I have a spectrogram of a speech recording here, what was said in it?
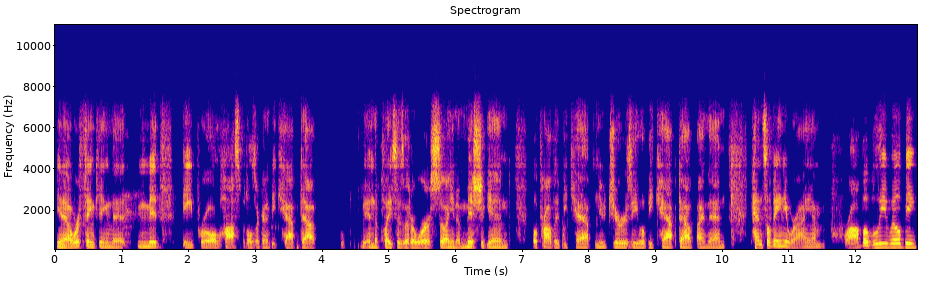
You know, we're thinking that mid-April hospitals are going to be capped out in the places that are worse. So, you know, Michigan will probably be capped. New Jersey will be capped out by then. Pennsylvania, where I am, probably will be.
